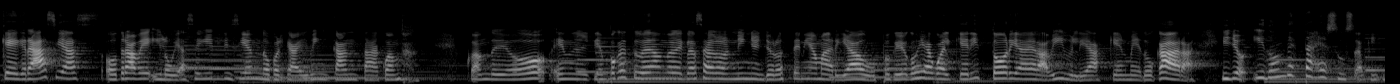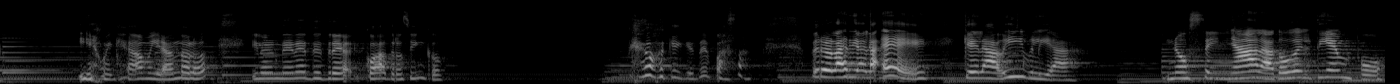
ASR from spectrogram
que gracias otra vez, y lo voy a seguir diciendo porque a mí me encanta cuando cuando yo, en el tiempo que estuve dándole clase a los niños, yo los tenía mareados, porque yo cogía cualquier historia de la Biblia que me tocara. Y yo, ¿y dónde está Jesús aquí? Y yo me quedaba mirándolo, y los nenes de 3, 4, 5. ¿Qué, ¿Qué te pasa? Pero la realidad es que la Biblia nos señala todo el tiempo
